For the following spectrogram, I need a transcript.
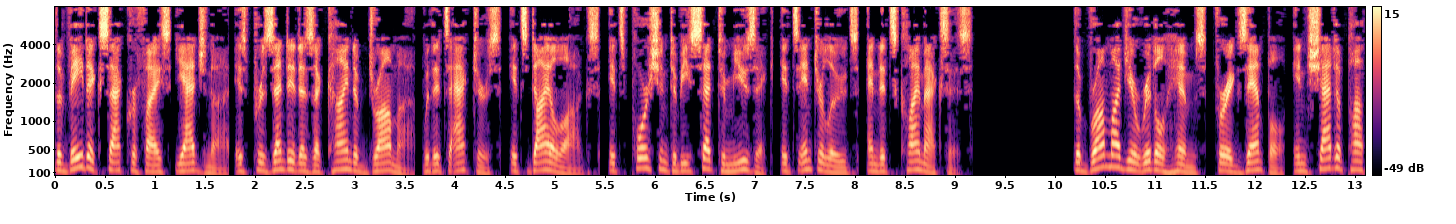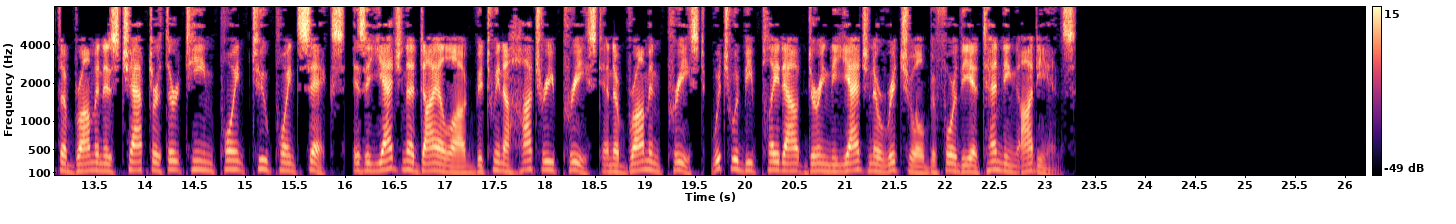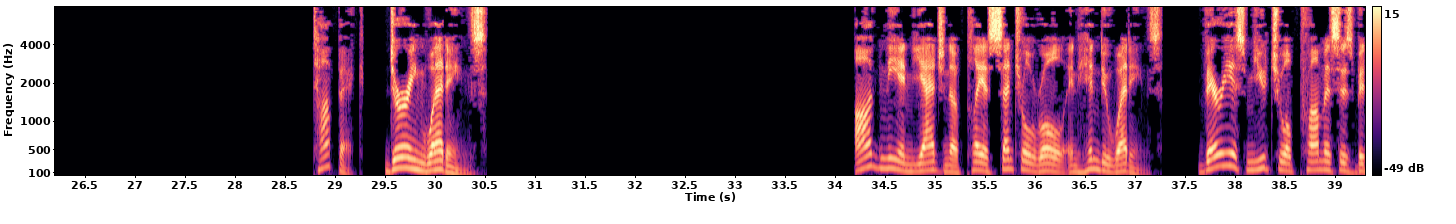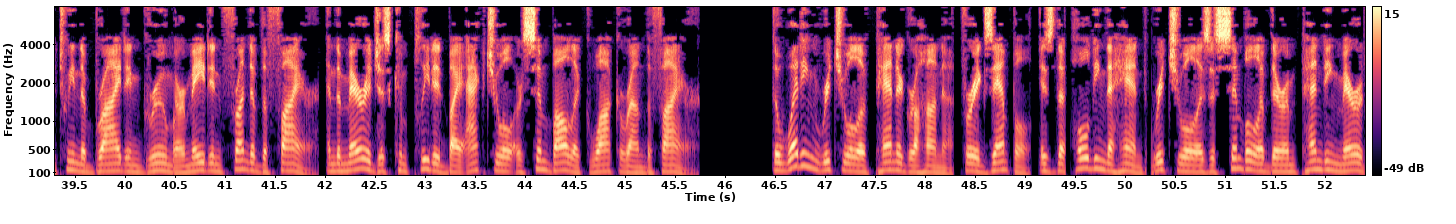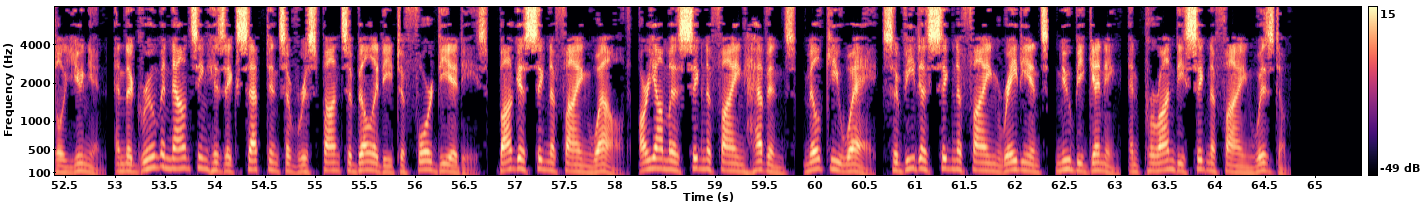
The Vedic sacrifice yajna is presented as a kind of drama, with its actors, its dialogues, its portion to be set to music, its interludes, and its climaxes. The Brahmadya riddle hymns, for example, in Shatapatha Brahmanas chapter 13.2.6, is a yajna dialogue between a Hotri priest and a Brahmin priest, which would be played out during the yajna ritual before the attending audience. During weddings Agni and yajna play a central role in Hindu weddings. Various mutual promises between the bride and groom are made in front of the fire, and the marriage is completed by actual or symbolic walk around the fire. The wedding ritual of panigrahana, for example, is the holding the hand ritual as a symbol of their impending marital union, and the groom announcing his acceptance of responsibility to four deities, Bhaga signifying wealth, Aryama signifying heavens, Milky Way, Savita signifying radiance, new beginning, and Purandhi signifying wisdom.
